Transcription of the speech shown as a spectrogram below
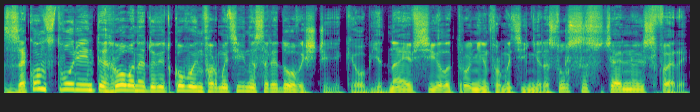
Закон створює інтегроване довідково інформаційне середовище, яке об'єднає всі електронні інформаційні ресурси соціальної сфери,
